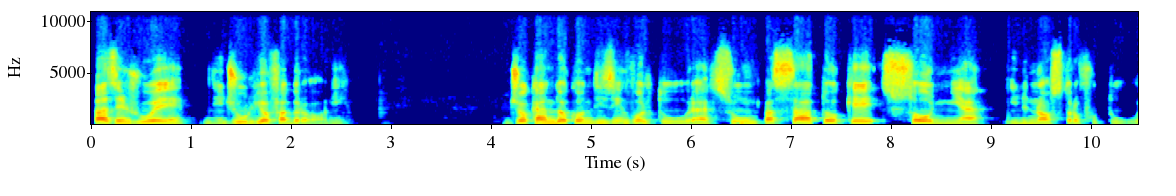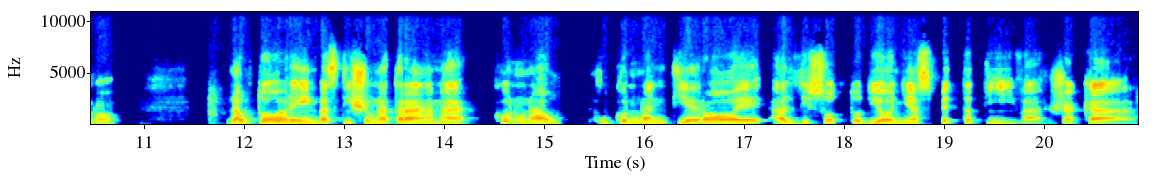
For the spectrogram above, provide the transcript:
Pas en Jouet di Giulio Fabroni giocando con disinvoltura su un passato che sogna il nostro futuro, l'autore imbastisce una trama con un, con un antieroe al di sotto di ogni aspettativa, Jacquard,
